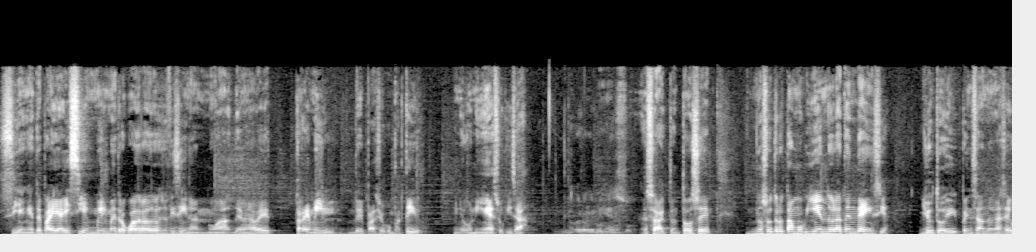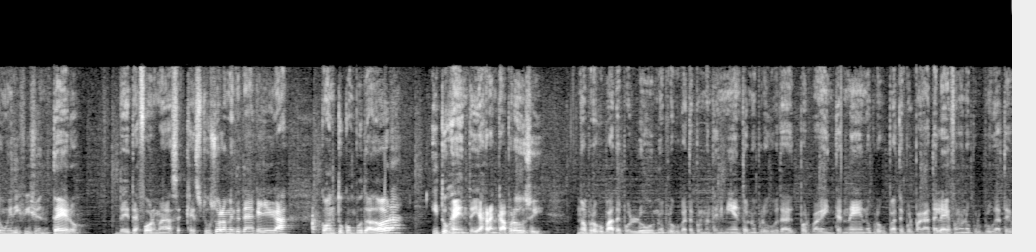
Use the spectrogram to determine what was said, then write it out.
si en este país hay 100.000 metros cuadrados de oficina, no ha, deben haber 3.000 de espacio compartido. O ni eso, quizás. No creo que ni eso. Exacto. Entonces, nosotros estamos viendo la tendencia. Yo estoy pensando en hacer un edificio entero de esta forma, que tú solamente tengas que llegar con tu computadora y tu gente y arrancar a producir. No preocupate por luz, no preocupate por mantenimiento, no preocupate por pagar internet, no preocupate por pagar teléfono, no preocupate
